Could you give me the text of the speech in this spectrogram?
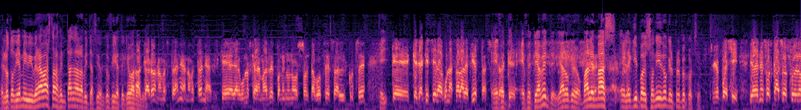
el otro día me vibraba hasta las ventanas de la habitación. Tú fíjate qué barbaridad. Ah, claro, no me extraña, no me extraña. Es que hay algunos que además le ponen unos altavoces al coche que, ya quisiera alguna sala de fiestas. Efectivamente, ya lo creo. Vale más el equipo de sonido que el propio coche. Pues sí, yo en esos casos suelo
